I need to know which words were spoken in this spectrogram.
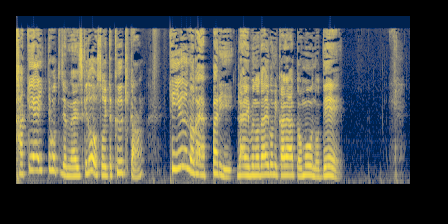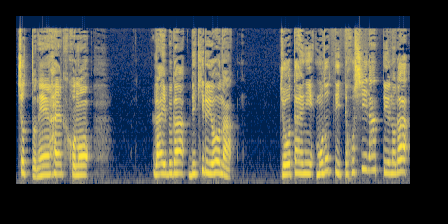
掛け合いってことでもないですけど、そういった空気感っていうのがやっぱりライブの醍醐味かなと思うので、ちょっとね、早くこのライブができるような状態に戻っていってほしいなっていうのが、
